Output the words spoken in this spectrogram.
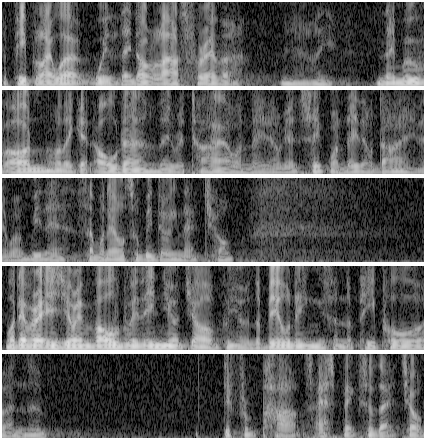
The people I work with, they don't last forever. You know, they, they move on or they get older, they retire, one day they'll get sick, one day they'll die, they won't be there. Someone else will be doing that job. Whatever it is you're involved with in your job, you know, the buildings and the people and the different parts, aspects of that job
